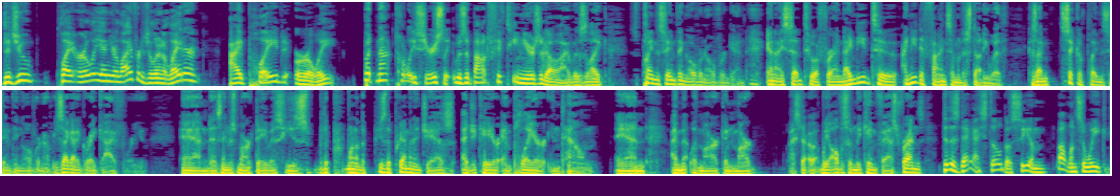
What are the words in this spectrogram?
Did you play early in your life, or did you learn it later? I played early, but not totally seriously. It was about 15 years ago. I was like playing the same thing over and over again. And I said to a friend, I need to, I need to find someone to study with because I'm sick of playing the same thing over and over. He said, I got a great guy for you. And his name is Mark Davis. He's the, one of the, he's the preeminent jazz educator and player in town. And I met with Mark and Mark I start, we all of a sudden became fast friends. To this day, I still go see him about once a week.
